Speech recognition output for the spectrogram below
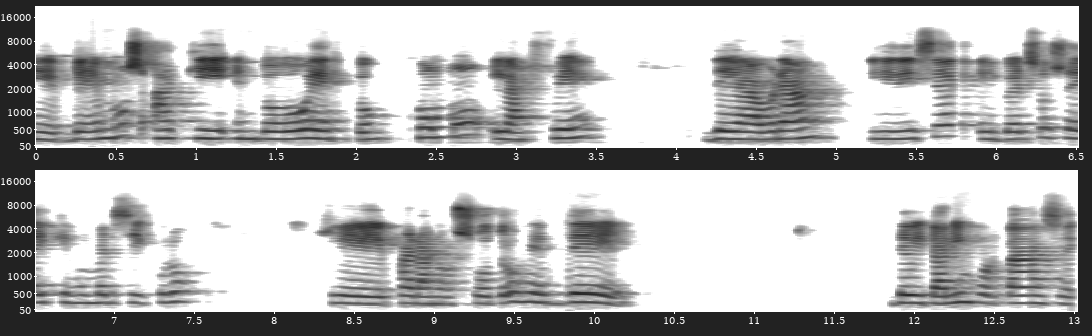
eh, vemos aquí en todo esto cómo la fe de Abraham, y dice el verso 6, que es un versículo que para nosotros es de, de vital importancia,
